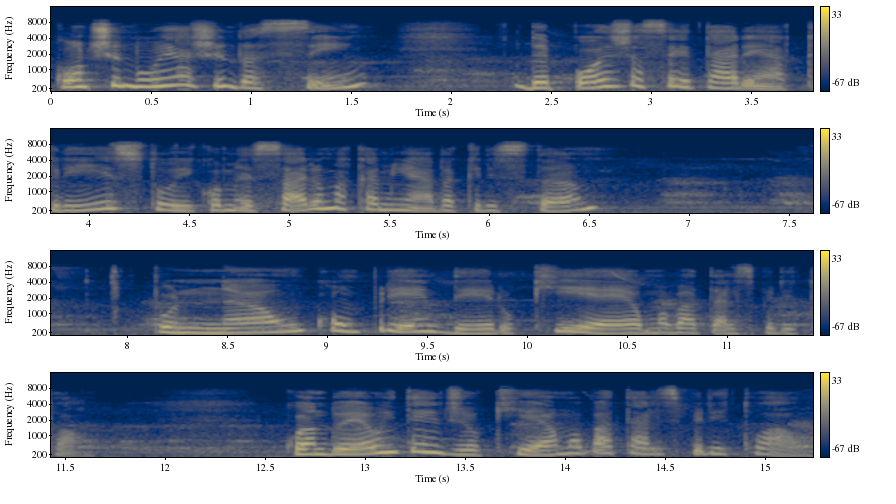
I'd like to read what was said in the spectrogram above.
continuem agindo assim depois de aceitarem a Cristo e começarem uma caminhada cristã por não compreender o que é uma batalha espiritual. Quando eu entendi o que é uma batalha espiritual,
